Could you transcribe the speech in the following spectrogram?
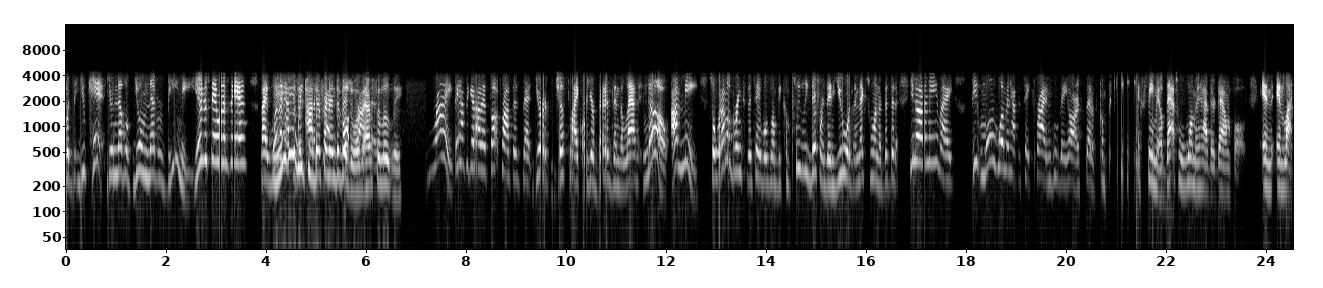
but you can't. You'll never. You'll never be me. You understand what I'm saying? Like women have to mm-hmm, get we two different individuals. Absolutely. Right. They have to get out of that thought process that you're just like or you're better than the last. No, I'm me. So what I'm gonna bring to the table is gonna be completely different than you or the next one. Or da, da, da. You know what I mean? Like people, more women have to take pride in who they are instead of competing against female. That's where women have their downfalls in in life.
